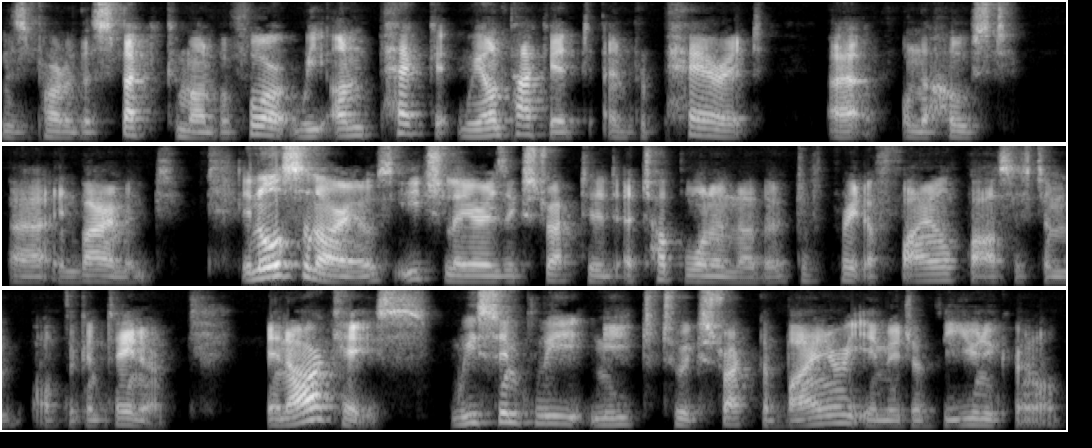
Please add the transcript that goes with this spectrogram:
this is part of the spec command before, we unpack it, we unpack it and prepare it uh, on the host uh, environment. In all scenarios, each layer is extracted atop one another to create a final file system of the container. In our case, we simply need to extract the binary image of the unikernel.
